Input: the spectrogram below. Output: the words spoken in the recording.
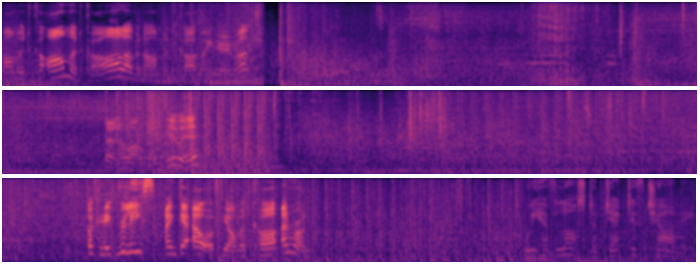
Armored car. Armored car. I'll have an armored car, thank you very much. Don't know what I'm gonna do here. Okay, release and get out of the armored car and run. We have lost objective Charlie.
